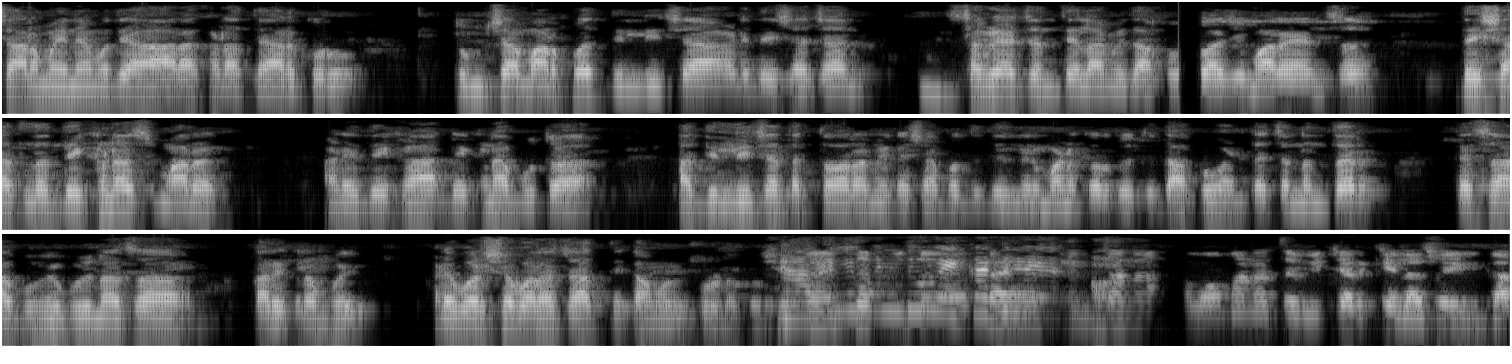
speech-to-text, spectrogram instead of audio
चार महिन्यामध्ये हा आराखडा तयार करू. तुमच्या मार्फत दिल्लीच्या आणि देशाच्या सगळ्या जनतेला आम्ही दाखवू. शिवाजी महाराजांचं देशातलं देखणं स्मारक आणि देखा देखणा पुतळा हा दिल्लीच्या तख्तावर आम्ही कशा पद्धतीने निर्माण करतोय ते दाखवू आणि त्याच्यानंतर त्याचा भूमिपूजनाचा कार्यक्रम होईल आणि वर्षभराच्या आत ते काम आम्ही पूर्ण करू. हवामानाचा विचार केला जाईल का?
